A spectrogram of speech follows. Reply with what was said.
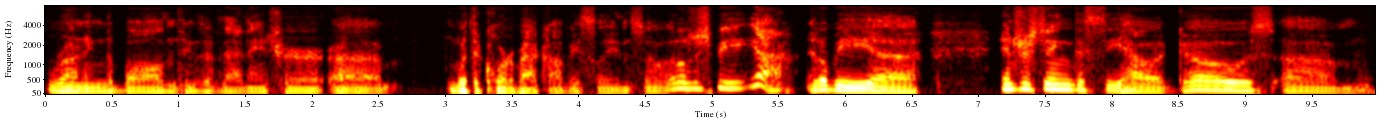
running the ball and things of that nature um, with the quarterback, obviously. And so it'll just be, yeah, it'll be uh, interesting to see how it goes. Um,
